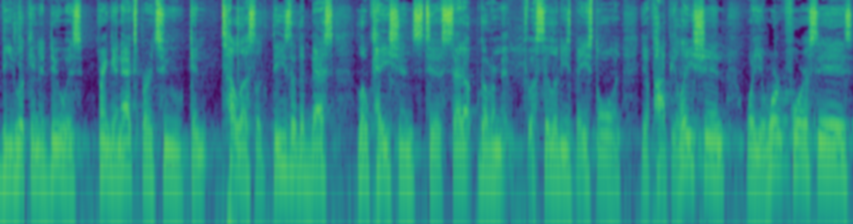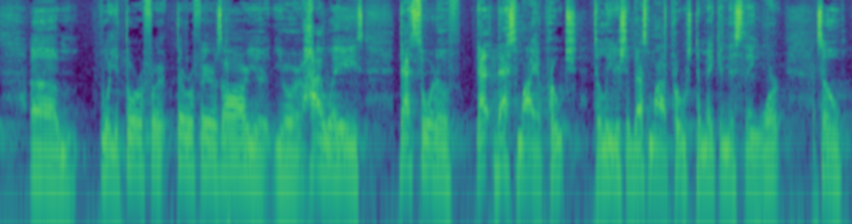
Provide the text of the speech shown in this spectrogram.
be looking to do is bring in experts who can tell us, look, these are the best locations to set up government facilities based on your population, where your workforce is, um, where your thoroughfare, thoroughfares are, your, your highways. That sort of, that, that's my approach to leadership. That's my approach to making this thing work. So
